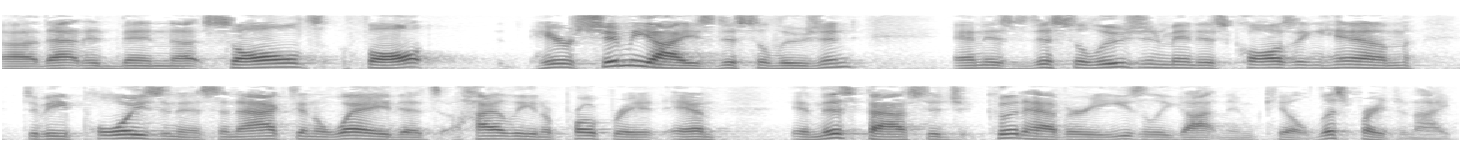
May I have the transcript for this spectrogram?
Uh, that had been uh, Saul's fault. Here, Shimei is disillusioned, and his disillusionment is causing him to be poisonous and act in a way that's highly inappropriate and in this passage could have very easily gotten him killed. Let's pray tonight,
